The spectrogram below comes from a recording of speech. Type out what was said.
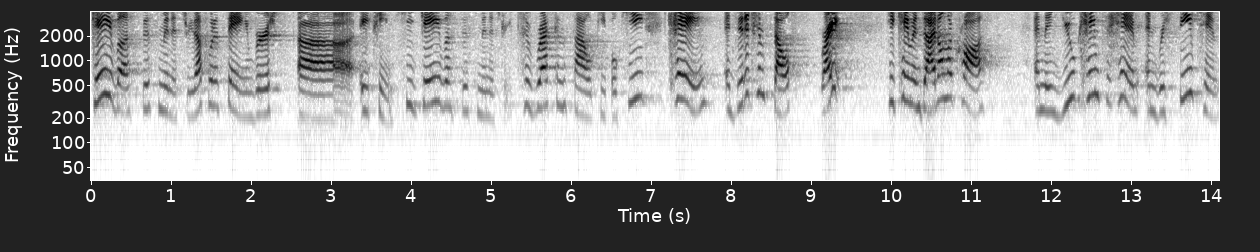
gave us this ministry. That's what it's saying in verse uh, 18. He gave us this ministry to reconcile people. He came and did it himself, right? He came and died on the cross, and then you came to him and received him.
